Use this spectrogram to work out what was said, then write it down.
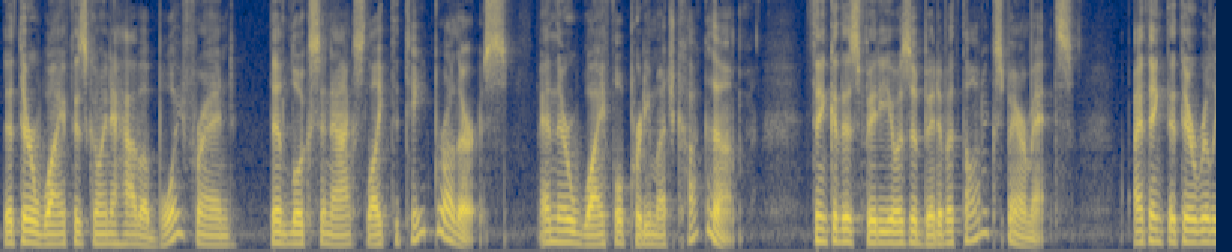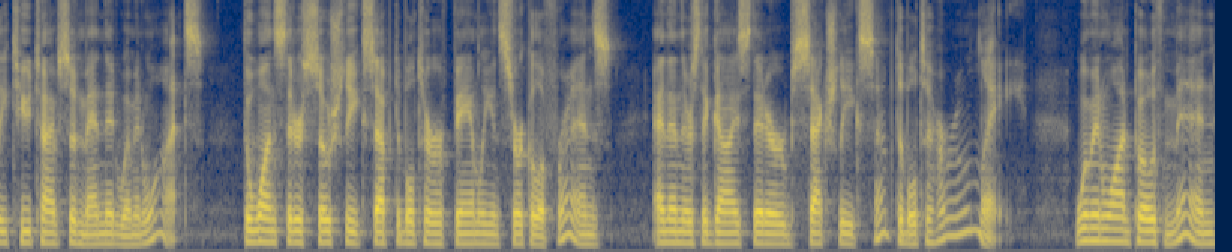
that their wife is going to have a boyfriend that looks and acts like the Tate brothers, and their wife will pretty much cuck them. Think of this video as a bit of a thought experiment. I think that there are really two types of men that women want the ones that are socially acceptable to her family and circle of friends, and then there's the guys that are sexually acceptable to her only. Women want both men,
